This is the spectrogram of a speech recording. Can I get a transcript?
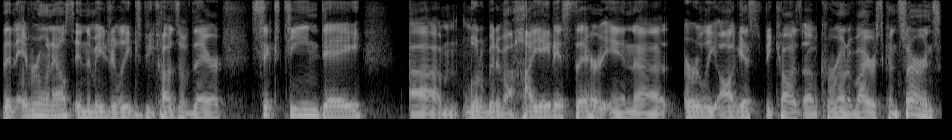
than everyone else in the major leagues because of their 16 day um, a little bit of a hiatus there in uh, early August because of coronavirus concerns.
